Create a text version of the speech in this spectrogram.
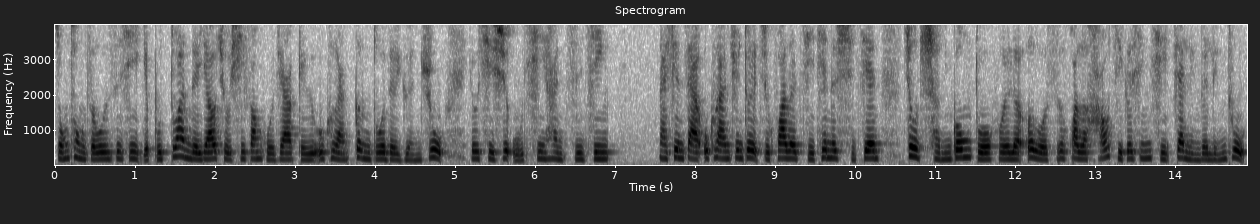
总统泽伦斯基也不断地要求西方国家给予乌克兰更多的援助，尤其是武器和资金。那现在乌克兰军队只花了几天的时间，就成功夺回了俄罗斯花了好几个星期占领的领土，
